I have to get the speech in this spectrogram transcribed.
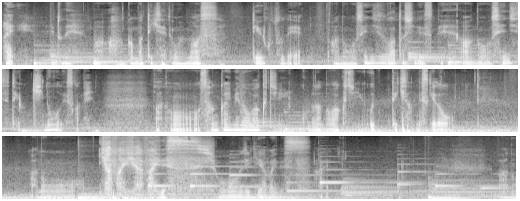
はい、えっとね、まあ、頑張っていきたいと思います。ということで、あの、先日私ですね、あの、先日っていうか昨日ですかね、あの、3回目のワクチン、コロナのワクチン打ってきたんですけど、あの、ばいやばいです。正直やばいです。はい。あの、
